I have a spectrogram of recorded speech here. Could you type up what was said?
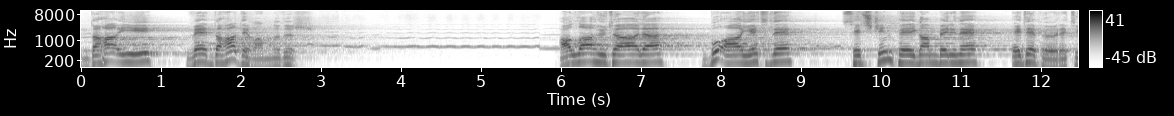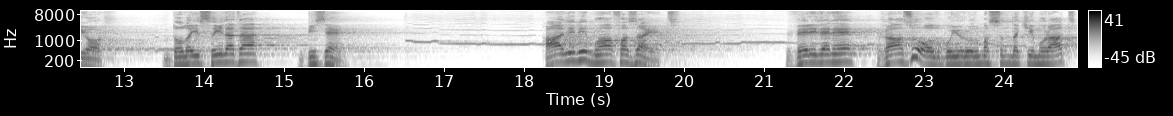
daha iyi ve daha devamlıdır. Allahü Teala bu ayetle seçkin peygamberine edep öğretiyor. Dolayısıyla da bize halini muhafaza et. Verilene razı ol buyurulmasındaki murat,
